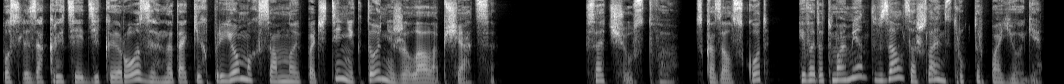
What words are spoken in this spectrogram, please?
После закрытия «Дикой розы» на таких приемах со мной почти никто не желал общаться. «Сочувствую», — сказал Скотт, и в этот момент в зал зашла инструктор по йоге.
